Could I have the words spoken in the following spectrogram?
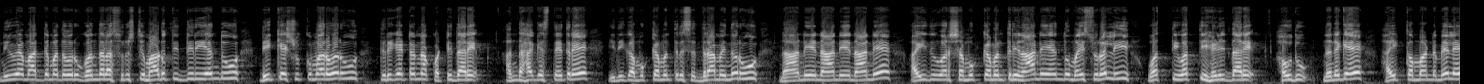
ನೀವೇ ಮಾಧ್ಯಮದವರು ಗೊಂದಲ ಸೃಷ್ಟಿ ಮಾಡುತ್ತಿದ್ದೀರಿ ಎಂದು ಡಿ ಕೆ ಶಿವಕುಮಾರ್ ಅವರು ತಿರುಗೇಟನ್ನು ಕೊಟ್ಟಿದ್ದಾರೆ. ಅಂದ ಹಾಗೆ ಸ್ನೇಹಿತರೆ, ಇದೀಗ ಮುಖ್ಯಮಂತ್ರಿ ಸಿದ್ದರಾಮಯ್ಯನವರು, ನಾನೇ ನಾನೇ ನಾನೇ, ಐದು ವರ್ಷ ಮುಖ್ಯಮಂತ್ರಿ ನಾನೇ ಎಂದು ಮೈಸೂರಲ್ಲಿ ಒತ್ತಿ ಒತ್ತಿ ಹೇಳಿದ್ದಾರೆ. ಹೌದು, ನನಗೆ ಹೈಕಮಾಂಡ್ ಮೇಲೆ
